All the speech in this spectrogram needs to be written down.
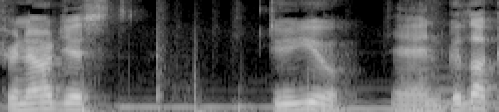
for now, just do you and good luck.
